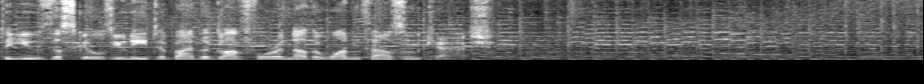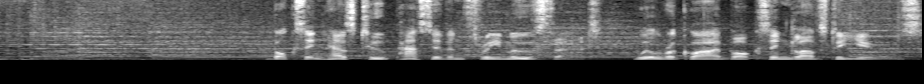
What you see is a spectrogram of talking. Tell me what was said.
To use the skills you need to buy the glove for another 1000 cash. Boxing has two passive and three moves that will require boxing gloves to use.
